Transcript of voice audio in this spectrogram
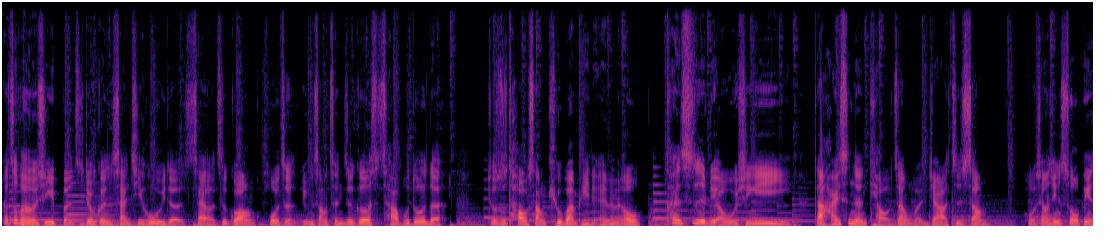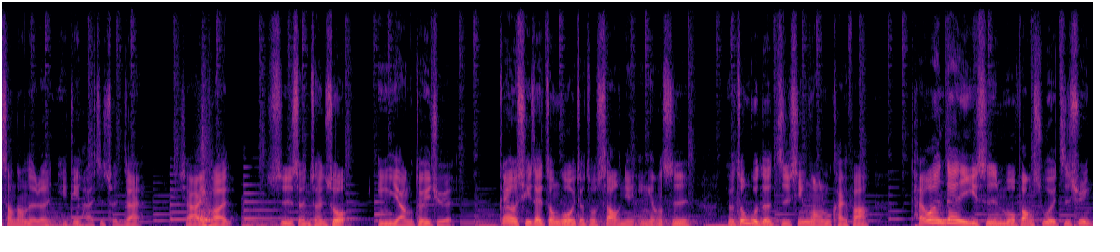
那这款游戏本质就跟三七互娱的《塞尔之光》或者《云上城之歌》是差不多的，就是套上 Q 版皮的 MMO，看似了无新意，但还是能挑战玩家的智商。我相信受骗上当的人一定还是存在。下一款《弑神传说：阴阳对决》，该游戏在中国叫做《少年阴阳师》，由中国的紫星网络开发，台湾代理是魔方数位资讯，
